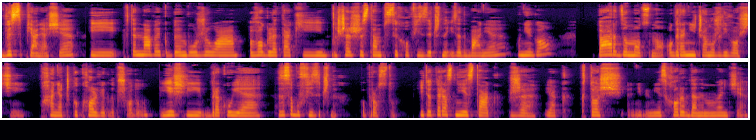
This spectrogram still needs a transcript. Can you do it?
wysypiania się. I w ten nawyk bym włożyła w ogóle taki szerszy stan psychofizyczny i zadbanie o niego. Bardzo mocno ogranicza możliwości pchania czegokolwiek do przodu, jeśli brakuje zasobów fizycznych, po prostu. I to teraz nie jest tak, że jak ktoś, nie wiem, jest chory w danym momencie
